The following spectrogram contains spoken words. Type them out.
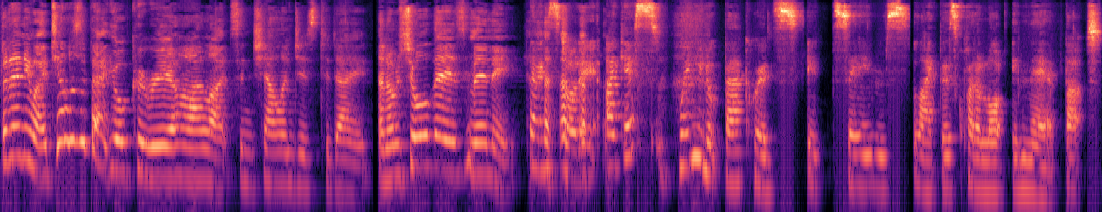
But anyway, tell us about your career highlights and challenges to date. And I'm sure there's many. Thanks, Dottie. I guess when you look backwards, it seems like there's quite a lot in there. But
